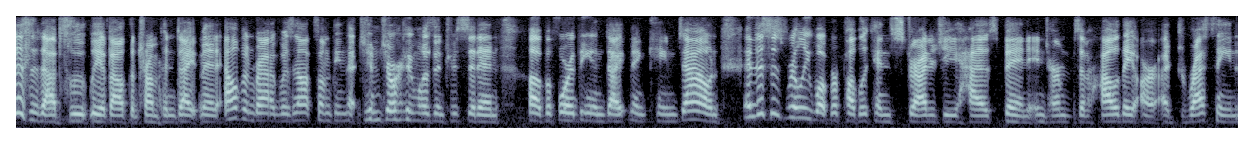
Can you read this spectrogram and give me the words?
This is absolutely about the Trump indictment. Alvin Bragg was not something that Jim Jordan was interested in uh, before the indictment came down. And this is really what Republicans' strategy has been in terms of how they are addressing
